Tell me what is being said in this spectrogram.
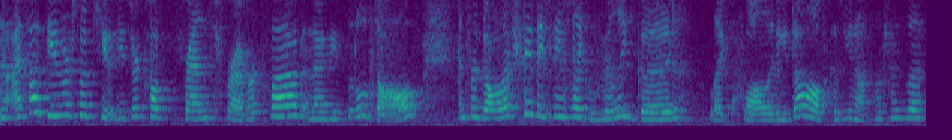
And I thought these were so cute. These are called Friends Forever Club and they're these little dolls. And for Dollar Tree, they seemed like really good, like quality dolls because you know, sometimes the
